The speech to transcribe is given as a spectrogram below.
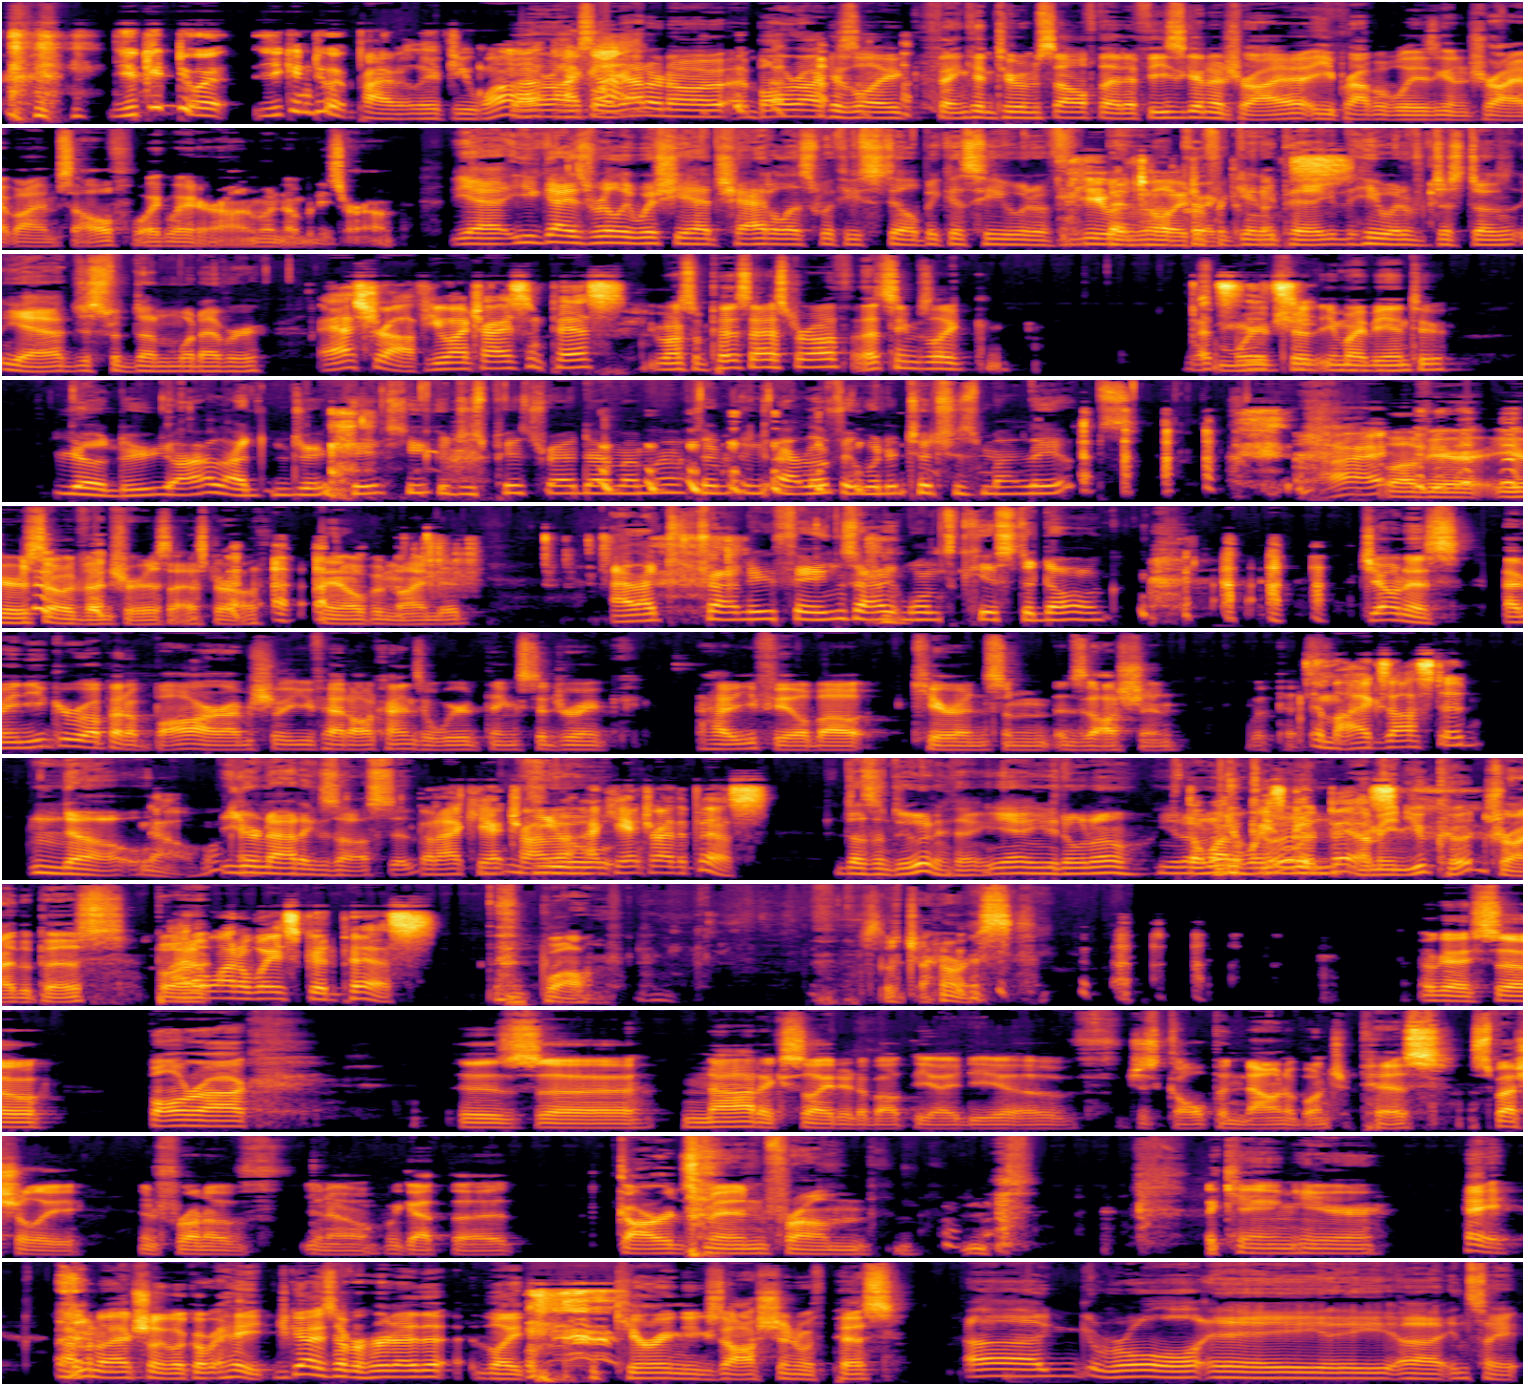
you can do it. You can do it privately if you want. Balrock's I like, I don't know. Balrock is like thinking to himself that if he's gonna try it, he probably is gonna try it by himself, like later on when nobody's around. Yeah, you guys really wish you had Chatulus with you still because he would have He been would totally a perfect guinea piss. pig. He would have just done, yeah, just would done whatever. Astroff, you want to try some piss? You want some piss, Astaroth? That seems like That's some weird that's- shit you might be into. Yeah, dude, I like to drink piss. You can just piss right down my mouth. I love it when it touches my lips. All right. Love you're you're so adventurous, Astaroth, and open minded. I like to try new things. I once kissed a dog. Jonas, I mean, you grew up at a bar. I'm sure you've had all kinds of weird things to drink. How do you feel about curing some exhaustion with piss? Am I exhausted? No, No. Okay. you're not exhausted. But I can't try. You- I can't try the piss. Doesn't do anything. Yeah, you don't know. You don't, Don't wanna waste could. good piss. I mean, you could try the piss, but I don't want to waste good piss. well, so generous. okay, so Balrock is uh, not excited about the idea of just gulping down a bunch of piss, especially in front of you know we got the guardsmen from the king here. Hey, I'm gonna actually look over. Hey, you guys ever heard of it? Like curing exhaustion with piss? Uh, roll a uh, insight.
